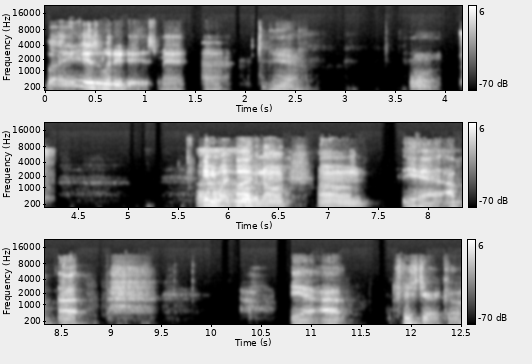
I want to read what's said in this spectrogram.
But it is what it is, man. Uh, yeah. Mm. anyway, Uh, moving on. Um, Yeah, I'm. Uh, yeah, I, Chris Jericho.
